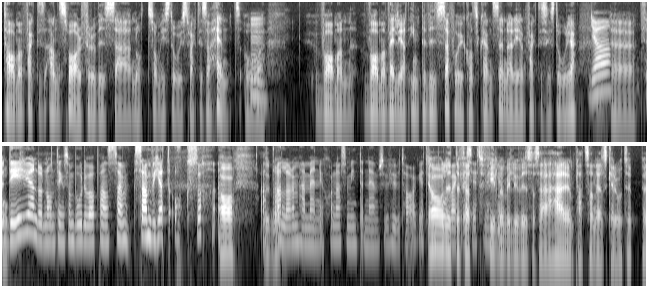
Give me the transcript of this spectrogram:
tar man faktiskt ansvar för att visa något som historiskt faktiskt har hänt och vad, man, vad man väljer att inte visa får ju konsekvenser när det är en faktisk historia. Ja, Eh, för och- det är ju ändå någonting som borde vara på hans sam samvete också. Ja, Att alla de här människorna som inte nämns överhuvudtaget. Ja, och lite för att filmen vill ju visa så här, här är en plats han älskar och typ eh,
